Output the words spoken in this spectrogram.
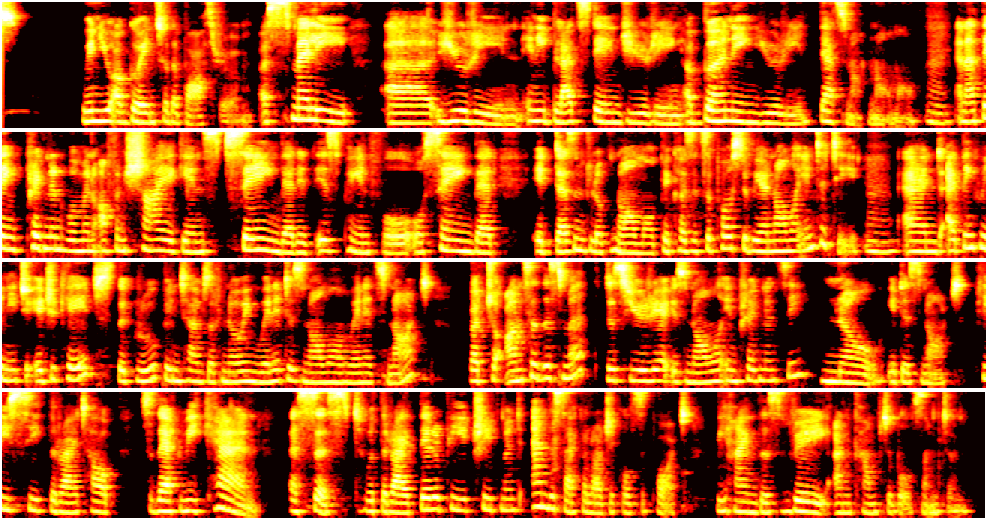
when you are going to the bathroom, a smelly uh, urine, any blood-stained urine, a burning urine, that's not normal. Mm. And I think pregnant women often shy against saying that it is painful or saying that it doesn't look normal because it's supposed to be a normal entity. Mm. And I think we need to educate the group in terms of knowing when it is normal and when it's not. But to answer this myth, dysuria is normal in pregnancy? No, it is not. Please seek the right help so that we can assist with the right therapy, treatment, and the psychological support behind this very uncomfortable symptom.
